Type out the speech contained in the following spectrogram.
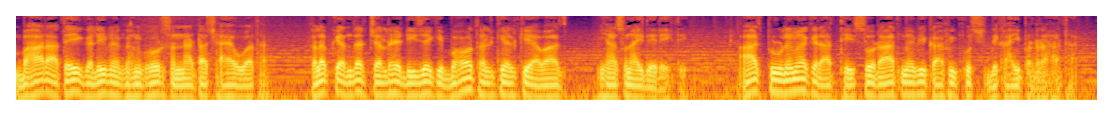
बाहर आते ही गली में घनघोर सन्नाटा छाया हुआ था। क्लब के अंदर चल रहे डीजे की बहुत हल्की हल्की आवाज़ यहाँ सुनाई दे रही थी। आज पूर्णिमा की रात थी, सो रात में भी काफ़ी कुछ दिखाई पड़ रहा था।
